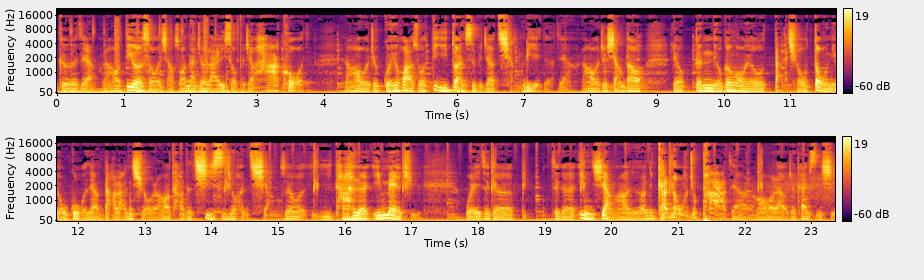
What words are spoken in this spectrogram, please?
歌，这样。然后第二首我想说，那就来一首比较 hardcore 的。然后我就规划说，第一段是比较强烈的这样。然后我就想到刘跟刘畊宏有打球斗牛过，这样打篮球，然后他的气势就很强，所以我以他的 image 为这个。这个印象啊，就说你看到我就怕这样，然后后来我就开始写，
